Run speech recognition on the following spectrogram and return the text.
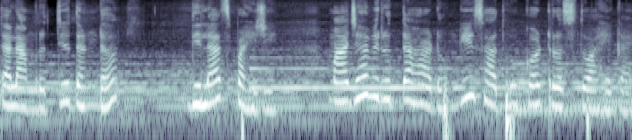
त्याला मृत्यूदंड दिलाच पाहिजे. माझ्या विरुद्ध हा ढोंगी साधू कट रचतो आहे काय?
